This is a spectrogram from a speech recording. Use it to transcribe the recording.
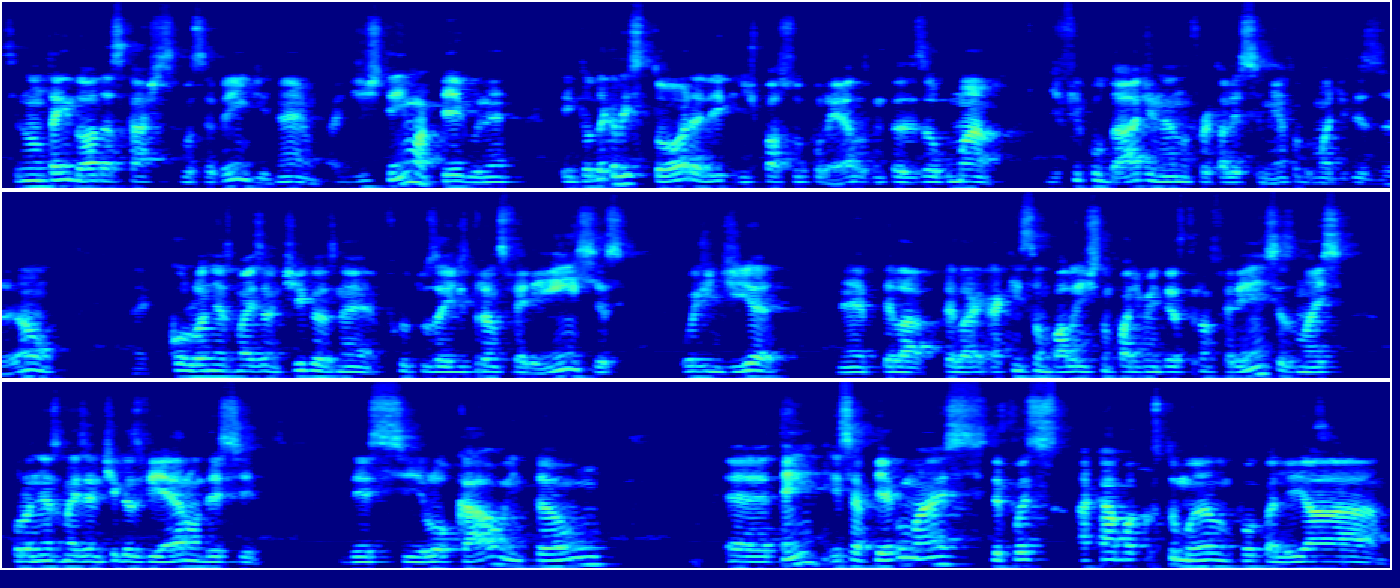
você não tem dó das caixas que você vende, né? A gente tem um apego, né? tem toda aquela história ali que a gente passou por elas, muitas vezes alguma dificuldade né, no fortalecimento de uma divisão, né, colônias mais antigas, né, frutos aí de transferências. Hoje em dia, né, pela, pela, aqui em São Paulo a gente não pode vender as transferências, mas colônias mais antigas vieram desse, desse local, então é, tem esse apego, mas depois acaba acostumando um pouco ali a,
